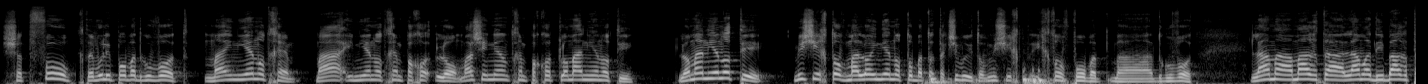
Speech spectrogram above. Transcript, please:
שתפו, תכתבו לי פה בתגובות, מה עניין אתכם? מה עניין אתכם פחות? לא, מה שעניין אתכם פחות לא מעניין אותי. לא מעניין אותי. מי שיכתוב מה לא עניין אותו, בת... תקשיבו לי טוב, מי שיכתוב פה בתגובות. למה אמרת, למה דיברת,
